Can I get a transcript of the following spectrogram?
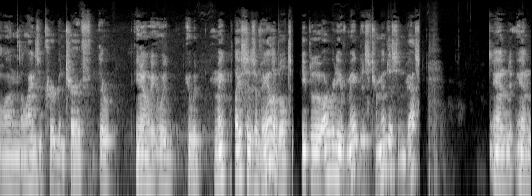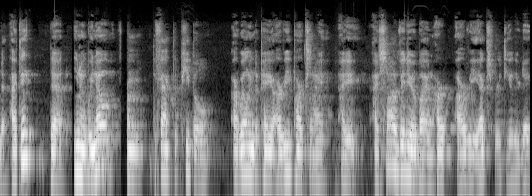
along the lines of curb and turf there you know it would it would make places available to people who already have made this tremendous investment. And and I think that you know we know from the fact that people are willing to pay RV parks, and I I I saw a video by an RV expert the other day.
